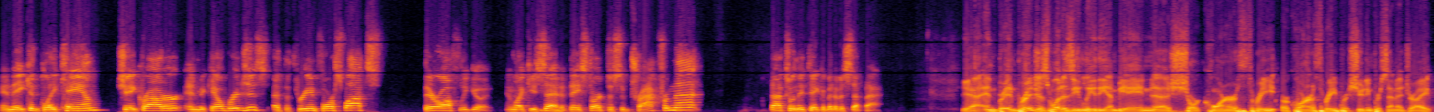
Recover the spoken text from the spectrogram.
and they can play Cam, Jae Crowder, and Mikal Bridges at the three and four spots, they're awfully good. And like you Mm-hmm. said, if they start to subtract from that, that's when they take a bit of a step back. Yeah, and, and Bridges, what does he lead the NBA in uh, short corner three or corner three per shooting percentage? Right,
